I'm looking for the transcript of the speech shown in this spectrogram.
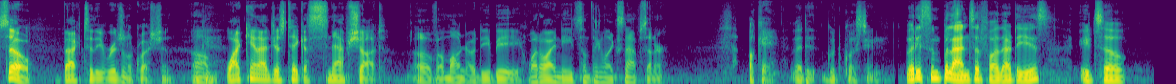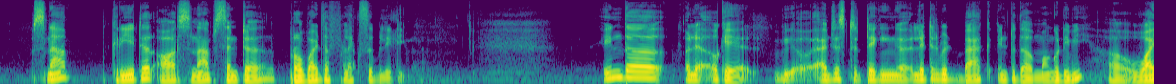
So back to the original question. Um, Okay. Why can't I just take a snapshot of a MongoDB? Why do I need something like SnapCenter? Okay, very good question. Very simple answer for that is it's a Snap Creator or SnapCenter provide the flexibility. In the okay, we, I'm just taking a little bit back into the MongoDB. Uh, why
